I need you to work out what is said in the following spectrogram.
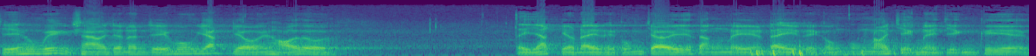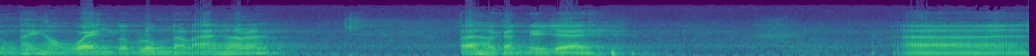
chỉ không biết làm sao cho nên chỉ muốn dắt vô để hỏi tôi thì dắt vô đây thì cũng chơi với tăng đi ở đây thì cũng cũng nói chuyện này chuyện kia cũng thấy hầu quen tùm lum tà la hết á. Tới hồi cần đi về. À,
